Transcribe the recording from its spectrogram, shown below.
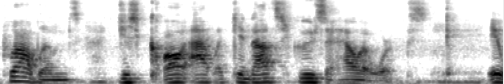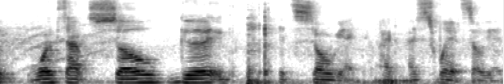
problems. Just call Apple. I cannot screw to how it works. It works out so good. It's so good. I, I swear it's so good.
